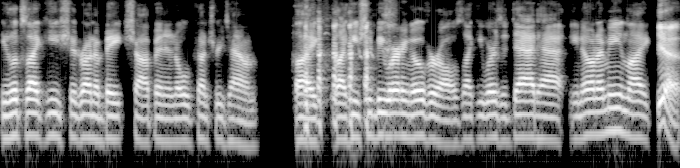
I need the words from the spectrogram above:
He looks like he should run a bait shop in an old country town. Like like he should be wearing overalls, like he wears a dad hat. You know what I mean? Like yeah,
